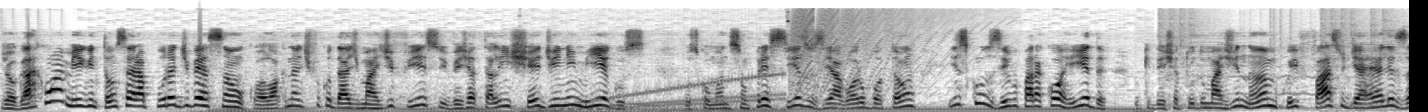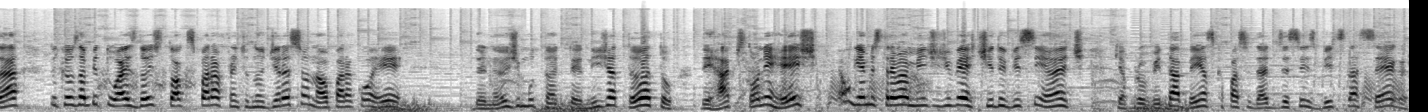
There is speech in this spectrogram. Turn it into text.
Jogar com um amigo então será pura diversão, coloque na dificuldade mais difícil e veja a tela encher de inimigos. Os comandos são precisos e agora o botão exclusivo para a corrida, o que deixa tudo mais dinâmico e fácil de realizar do que os habituais dois toques para frente no direcional para correr. The Ninja Mutant The Ninja Turtle The Rapstone Race é um game extremamente divertido e viciante, que aproveita bem as capacidades 16 bits da SEGA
